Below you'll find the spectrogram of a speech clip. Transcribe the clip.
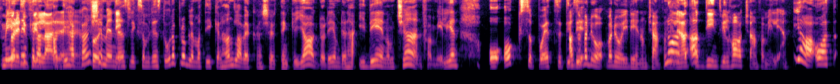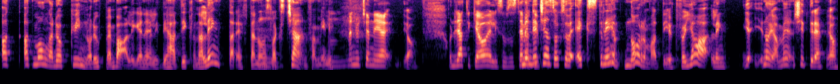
Men jag du tänker att, att de här eh, kanske 40. männens, liksom, den stora problematiken handlar väl kanske, tänker jag då, det är om den här idén om kärnfamiljen. Och också på ett sätt... Alltså vadå, vadå idén om kärnfamiljen? Nå, att- att, att, de inte vill ha kärnfamiljen? Ja, och att, att, att många då kvinnor uppenbarligen enligt de här artiklarna längtar efter någon slags kärnfamilj. Mm, Men nu känner jag, ja. Och det där tycker jag är liksom så Men det känns också extremt normativt för jag längtar... Ja, nåja, men shit i det. Ja.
